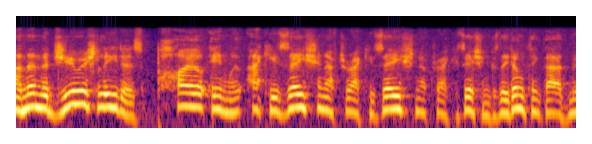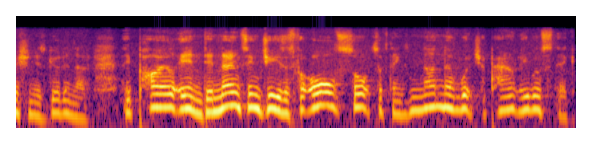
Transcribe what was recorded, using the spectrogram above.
And then the Jewish leaders pile in with accusation after accusation after accusation because they don't think that admission is good enough. They pile in denouncing Jesus for all sorts of things, none of which apparently will stick.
